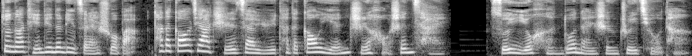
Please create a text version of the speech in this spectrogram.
就拿甜甜的例子来说吧，她的高价值在于她的高颜值、好身材，所以有很多男生追求她。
